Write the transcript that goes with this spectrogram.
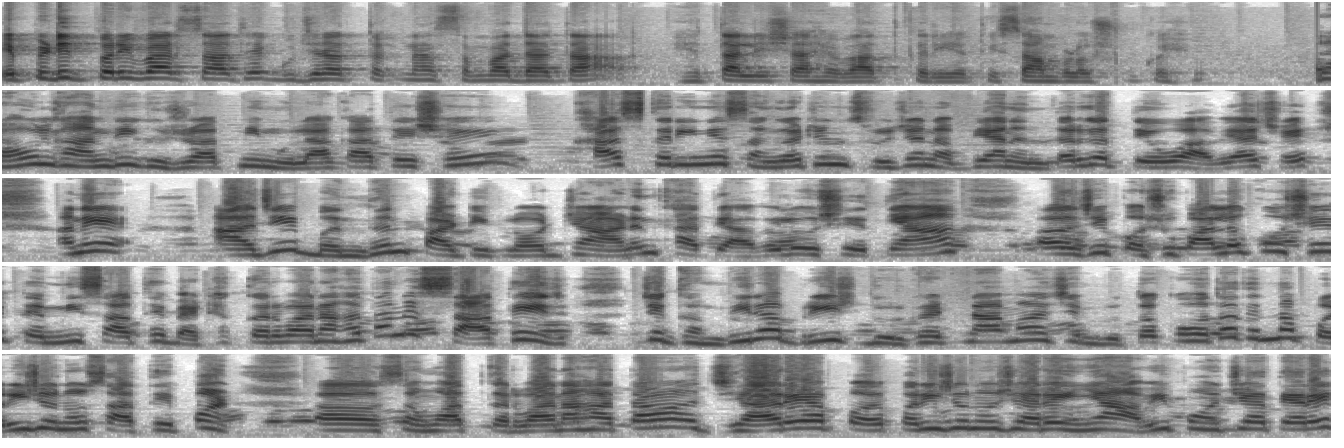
એ પીડિત પરિવાર સાથે ગુજરાત તકના સંવાદદાતા હેતાલી શાહે વાત કરી હતી. સાંભળો શું કહ્યું. રાહુલ ગાંધી ગુજરાતની મુલાકાતે છે. ખાસ કરીને સંગઠન સૃજન અભિયાન અંતર્ગત તેઓ આવ્યા છે અને આજે બંધન પાર્ટી પ્લોટ જે આણંદ ખાતે આવેલો છે, ત્યાં જે પશુપાલકો છે, તેમની સાથે બેઠક કરવાના હતા અને સાથે જ જે ગંભીરા બ્રિજ દુર્ઘટનામાં જે મૃતકો હતા, તેમના પરિજનો સાથે પણ સંવાદ કરવાના હતા. જ્યારે આ પરિજનો જ્યારે અહીંયા આવી પહોંચ્યા ત્યારે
